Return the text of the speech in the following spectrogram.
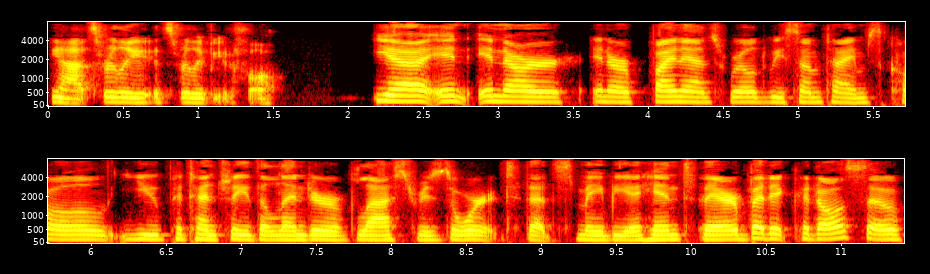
yeah, it's really, it's really beautiful. Yeah, in in our in our finance world, we sometimes call you potentially the lender of last resort. That's maybe a hint there, but it could also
